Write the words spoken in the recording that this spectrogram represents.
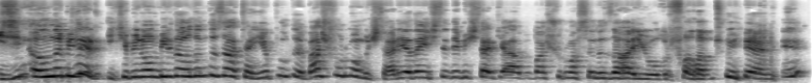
İzin alınabilir. 2011'de alındı zaten yapıldı. Başvurmamışlar ya da işte demişler ki abi başvurmazsanız daha iyi olur falan yani.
